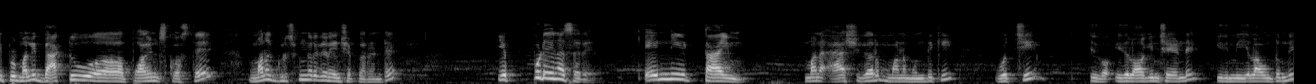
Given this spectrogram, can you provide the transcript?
ఇప్పుడు మళ్ళీ బ్యాక్ టు పాయింట్స్కి వస్తే మన గురుసుందర్ గారు ఏం చెప్పారంటే ఎప్పుడైనా సరే ఎనీ టైం మన యాష్ గారు మన ముందుకి వచ్చి ఇదిగో ఇది లాగిన్ చేయండి ఇది మీ ఇలా ఉంటుంది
